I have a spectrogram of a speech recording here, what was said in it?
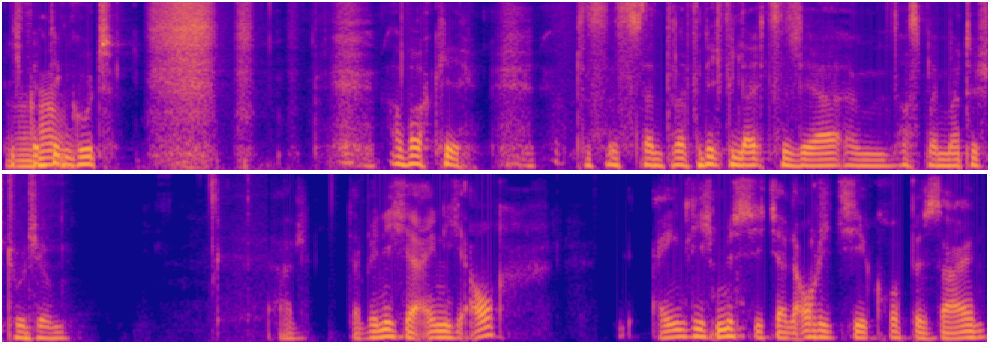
Ich finde den gut. Aber okay. Das ist dann, da bin ich vielleicht zu sehr ähm, aus meinem Mathestudium. Ja, da bin ich ja eigentlich auch, eigentlich müsste ich dann auch die Zielgruppe sein,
